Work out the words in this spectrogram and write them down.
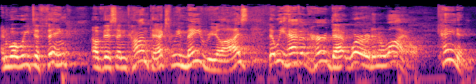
And were we to think of this in context, we may realize that we haven't heard that word in a while Canaan.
